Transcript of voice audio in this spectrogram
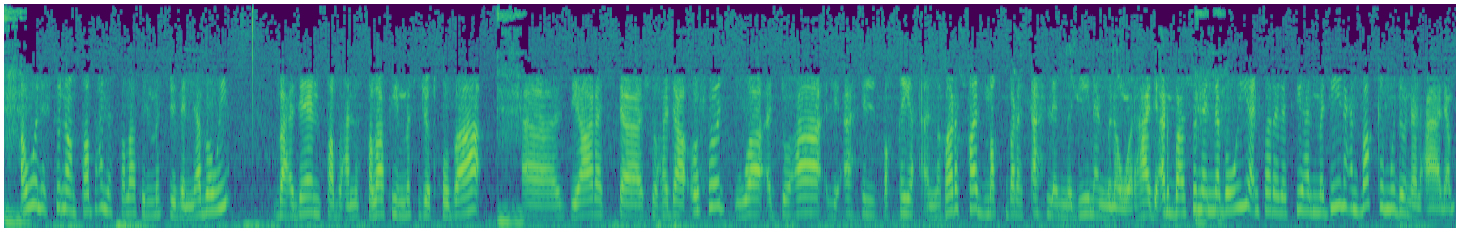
مم. أول السنن طبعا الصلاة في المسجد النبوي بعدين طبعا الصلاة في مسجد قباء. آه زيارة آه شهداء أحد والدعاء لأهل بقيع الغرقد مقبرة أهل المدينة المنورة. هذه أربع سنن نبوية انفردت فيها المدينة عن باقي مدن العالم.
